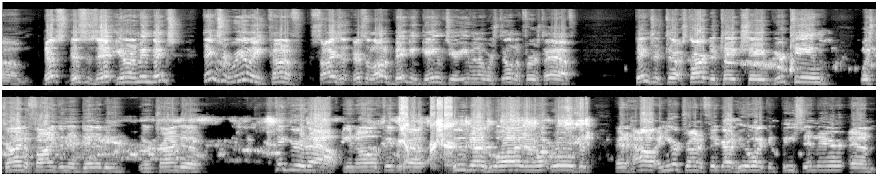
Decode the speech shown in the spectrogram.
um, that's this is it. You know what I mean? Things things are really kind of sizing. There's a lot of big in games here, even though we're still in the first half. Things are t- starting to take shape. Your team was trying to find an identity. They're trying to figure it out. You know, figure Yep, out sure. who does what and what rules and, and how. And you're trying to figure out who I can piece in there. And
